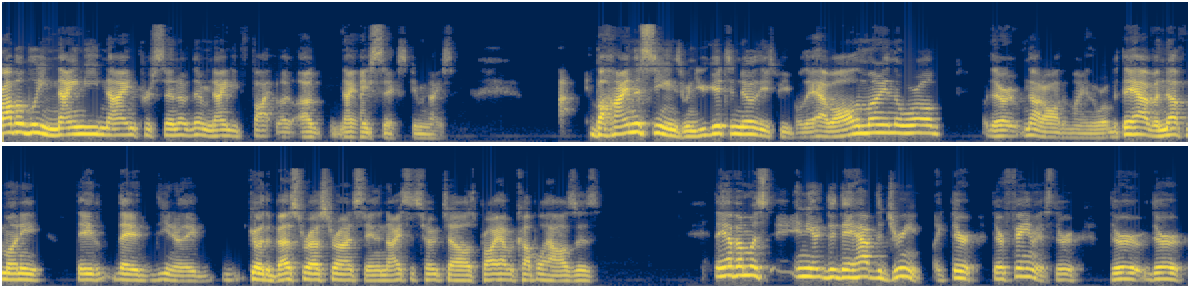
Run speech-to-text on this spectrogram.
probably 99% of them, 95, uh, uh 96, give them nice. Behind the scenes, when you get to know these people, they have all the money in the world. They're not all the money in the world, but they have enough money. They, they, you know, they go to the best restaurants, stay in the nicest hotels, probably have a couple houses. They have almost, you know, they have the dream. Like they're, they're famous. They're, they're, they're,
